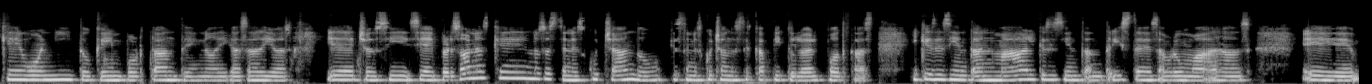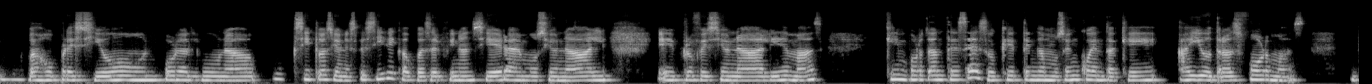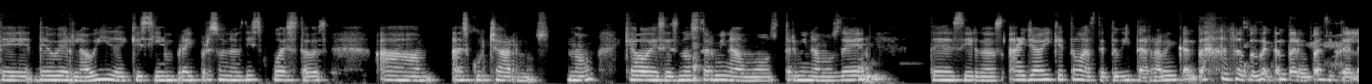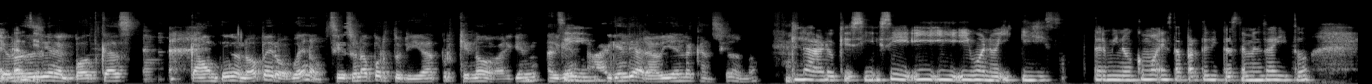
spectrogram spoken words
Qué bonito, qué importante, no digas adiós. Y de hecho, si, hay personas que nos estén escuchando, que estén escuchando este capítulo del podcast y que se sientan mal, que se sientan tristes, abrumadas, eh, bajo presión por alguna situación específica, puede ser financiera, emocional, eh, profesional y demás, qué importante es eso, que tengamos en cuenta que hay otras formas de, ver la vida y que siempre hay personas dispuestas a, escucharnos, ¿no? Que a veces nos terminamos, terminamos de, decirnos, ay, ya vi que tomaste tu guitarra, me encanta, nos vas a cantar un pasito de la Yo no sé si en el podcast canten o no, pero bueno, si es una oportunidad, ¿por qué no? Alguien, alguien, alguien le hará bien la canción, ¿no? Claro que sí, sí, y, y, bueno, y, y terminó como esta partecita, este mensajito,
